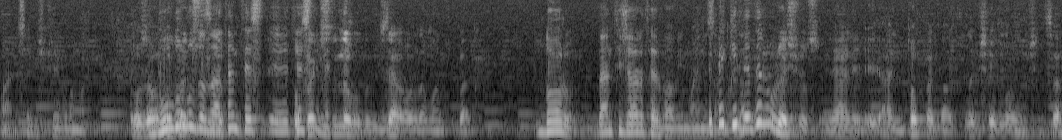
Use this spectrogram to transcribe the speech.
Maalesef hiçbir şey bulamadım. O zaman Bulduğumuzda zaten tes, e, teslim Toprak ettik. üstünde buldun. Güzel orada mantık var. Doğru. Ben ticaret erbabıyım aynı E zamanda. peki neden uğraşıyorsun? Yani e, yani toprak altında bir şey bulamamış insan.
